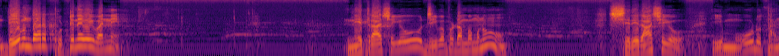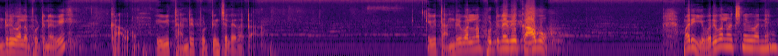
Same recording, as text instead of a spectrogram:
దేవుని ద్వారా పుట్టినవి ఇవన్నీ. నేత్రాశయు జీవపుడంబమును శరీరాశయు ఈ మూడు తండ్రి వల్ల పుట్టినవి కావు. ఇవి తండ్రి పుట్టించలేదట. ఇవి తండ్రి వలన పుట్టినవి కావు. మరి ఎవరి వలన వచ్చినవి ఇవన్నీ?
